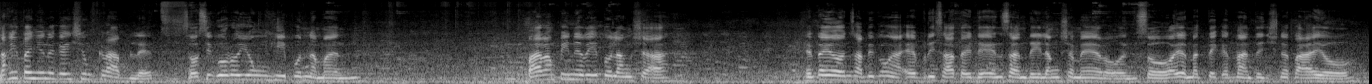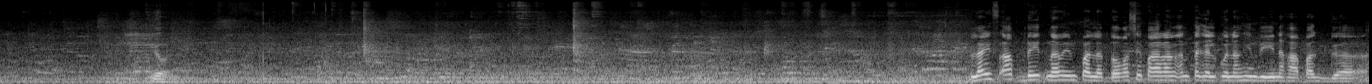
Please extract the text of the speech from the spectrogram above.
Nakita nyo na guys yung crablets. So, siguro yung hipon naman, parang pinirito lang siya. And ayun, sabi ko nga, every Saturday and Sunday lang siya meron. So, ayun, mag-take advantage na tayo. Yun. Life update na rin pala to kasi parang ang tagal ko nang hindi nakapag uh,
